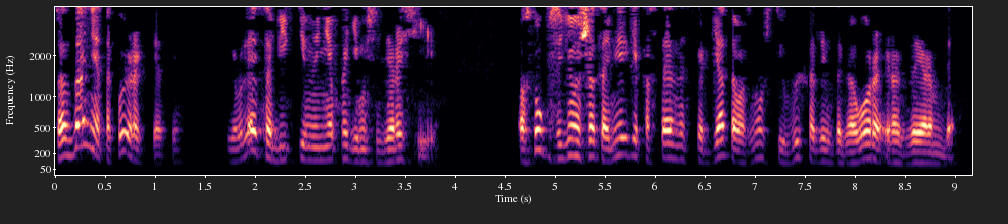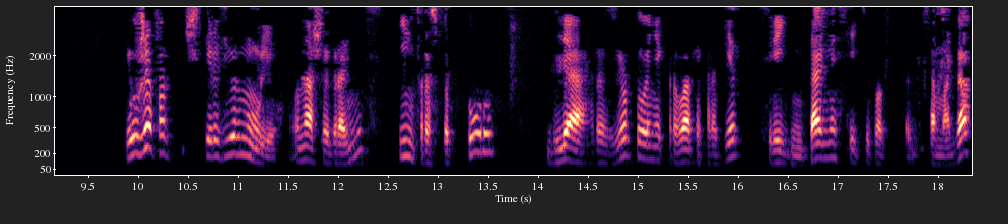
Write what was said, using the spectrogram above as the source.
Создание такой ракеты является объективной необходимостью для России, поскольку Соединенные Штаты Америки постоянно твердят о возможности выхода из договора РСДРМД и уже фактически развернули у наших границ инфраструктуру для развертывания крылатых ракет средней дальности типа Томагав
